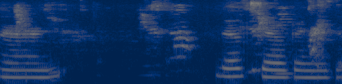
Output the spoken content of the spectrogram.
and that's you do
